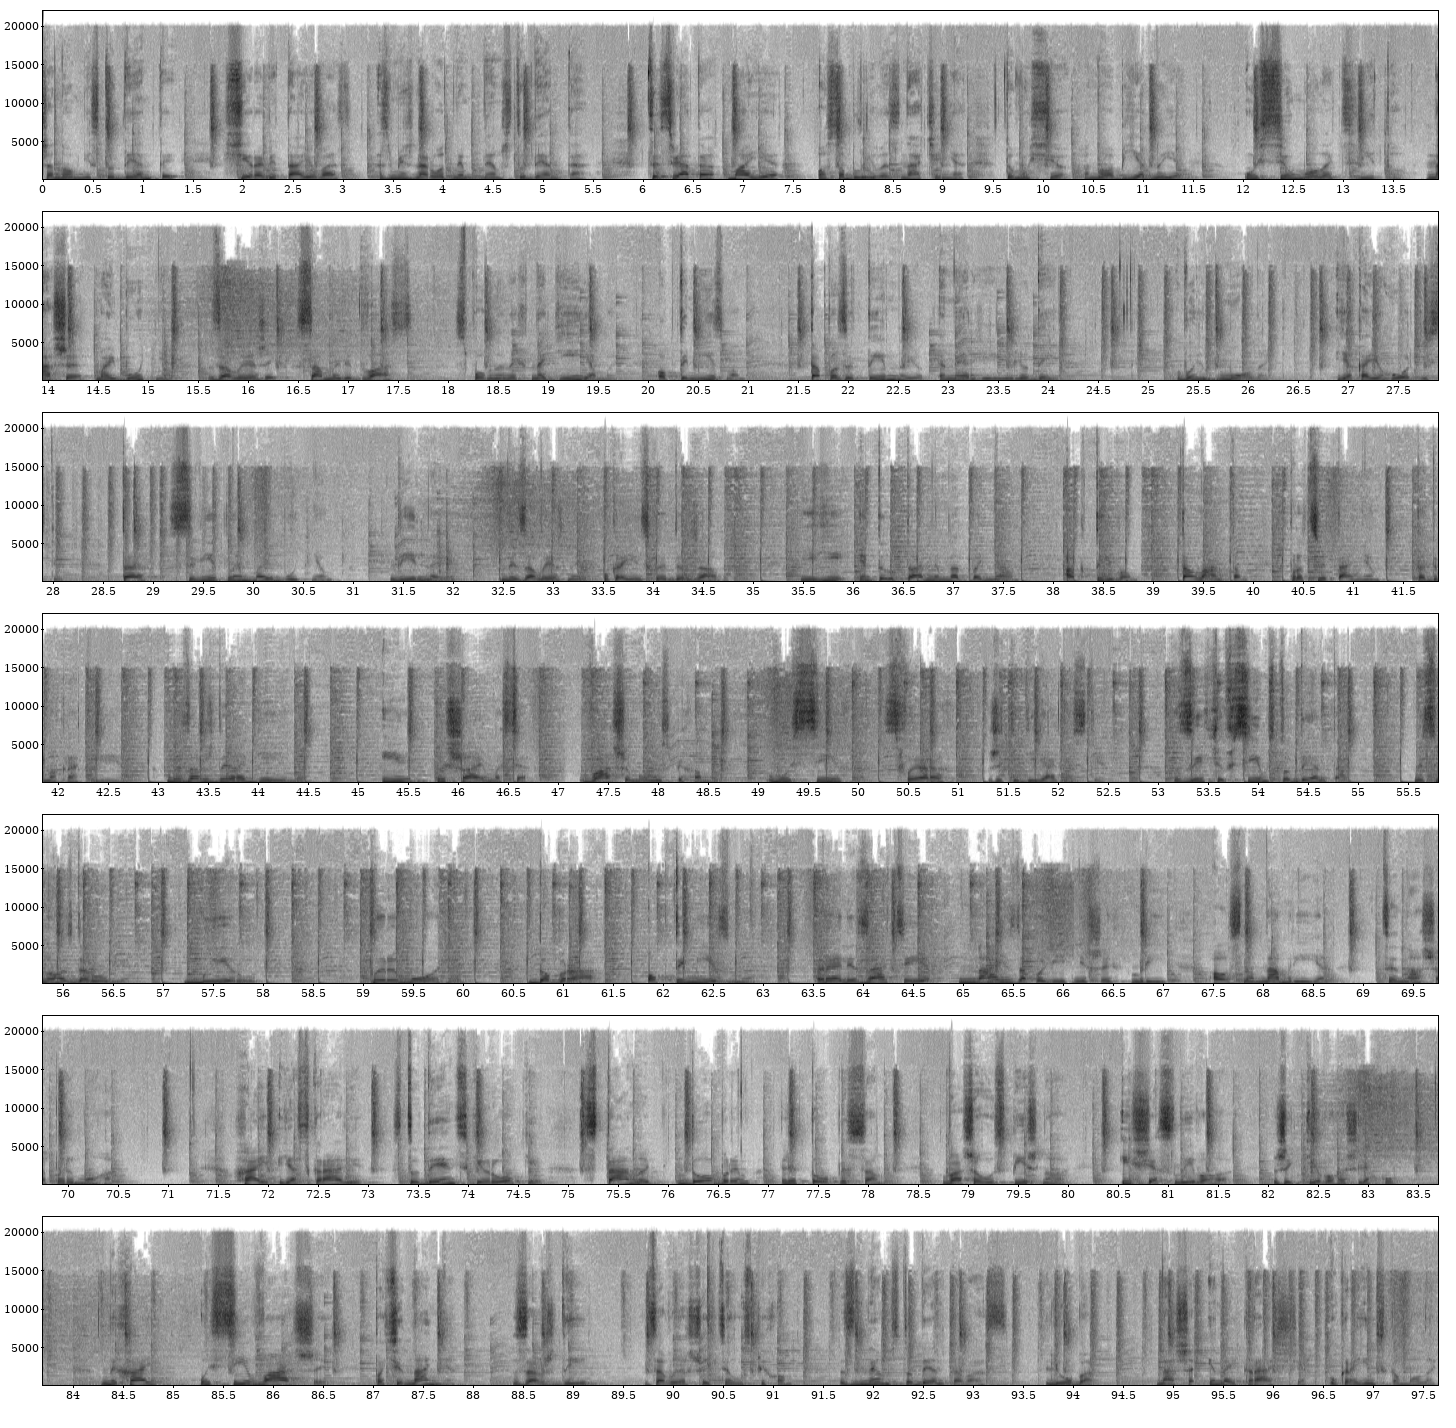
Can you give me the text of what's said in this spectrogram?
Шановні студенти, щиро вітаю вас з Міжнародним днем студента. Це свято має особливе значення, тому що воно об'єднує усю молодь світу. Наше майбутнє залежить саме від вас, сповнених надіями, оптимізмом та позитивною енергією людей. Ви молодь, яка є гордістю та світлим майбутнім вільної, незалежної української держави, її інтелектуальним надбанням, активом, талантом, процвітанням та демократією. Ми завжди радіємо і пишаємося вашими успіхами в усіх сферах життєдіяльності. Зичу всім студентам міцного здоров'я, миру, перемоги, добра, оптимізму, реалізації найзаповітніших мрій. А основна мрія це наша перемога. Хай яскраві студентські роки стануть добрим літописом вашого успішного і щасливого життєвого шляху. Нехай усі ваші починання завжди завершується успіхом. З Днем студента вас, люба, наша і найкраща українська молодь.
